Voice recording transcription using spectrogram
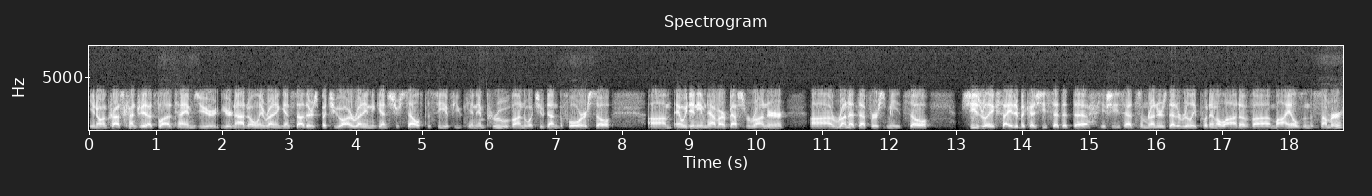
you know, in cross country, that's a lot of times you're you're not only running against others, but you are running against yourself to see if you can improve on what you've done before. So, um, and we didn't even have our best runner uh, run at that first meet. So she's really excited because she said that the she's had some runners that have really put in a lot of uh, miles in the summer,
